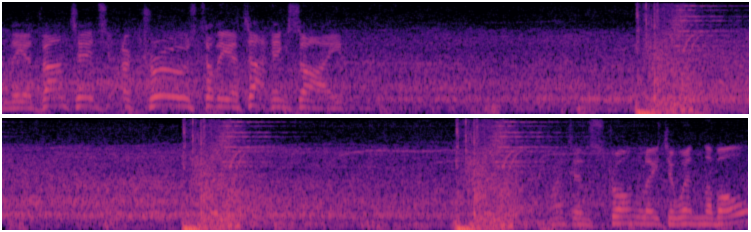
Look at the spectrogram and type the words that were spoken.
And the advantage accrues to the attacking side. Went strongly to win the ball.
